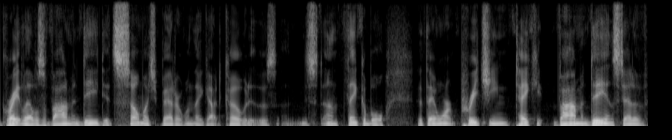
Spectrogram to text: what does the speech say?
great levels of vitamin D did so much better when they got COVID. It was just unthinkable that they weren't preaching take vitamin D instead of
